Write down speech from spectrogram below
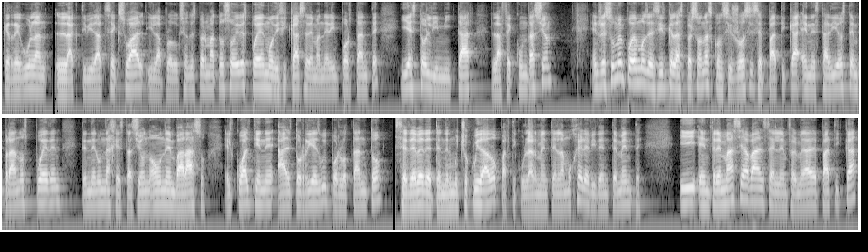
que regulan la actividad sexual y la producción de espermatozoides pueden modificarse de manera importante y esto limitar la fecundación. En resumen, podemos decir que las personas con cirrosis hepática en estadios tempranos pueden tener una gestación o un embarazo, el cual tiene alto riesgo y por lo tanto se debe de tener mucho cuidado, particularmente en la mujer, evidentemente. Y entre más se avanza en la enfermedad hepática,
